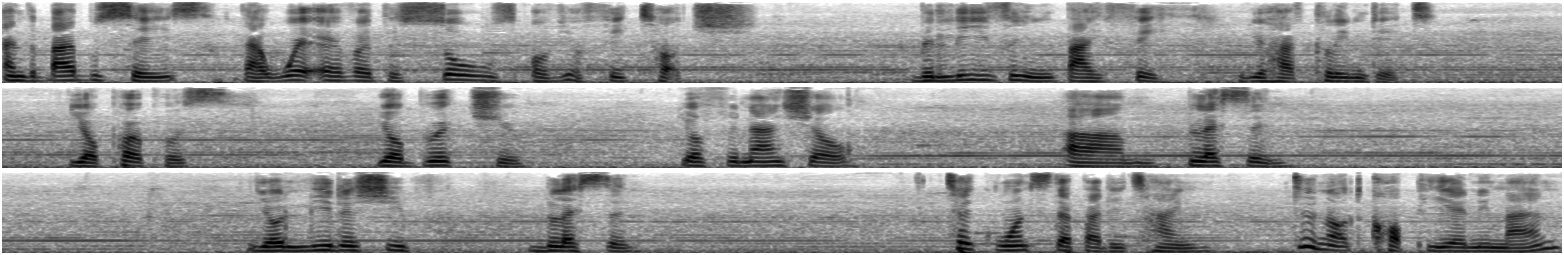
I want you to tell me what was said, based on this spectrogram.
And the Bible says that wherever the soles of your feet touch, believing by faith, you have claimed it. Your purpose, your breakthrough, your financial um, blessing, your leadership blessing. Take one step at a time. Do not copy any man.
